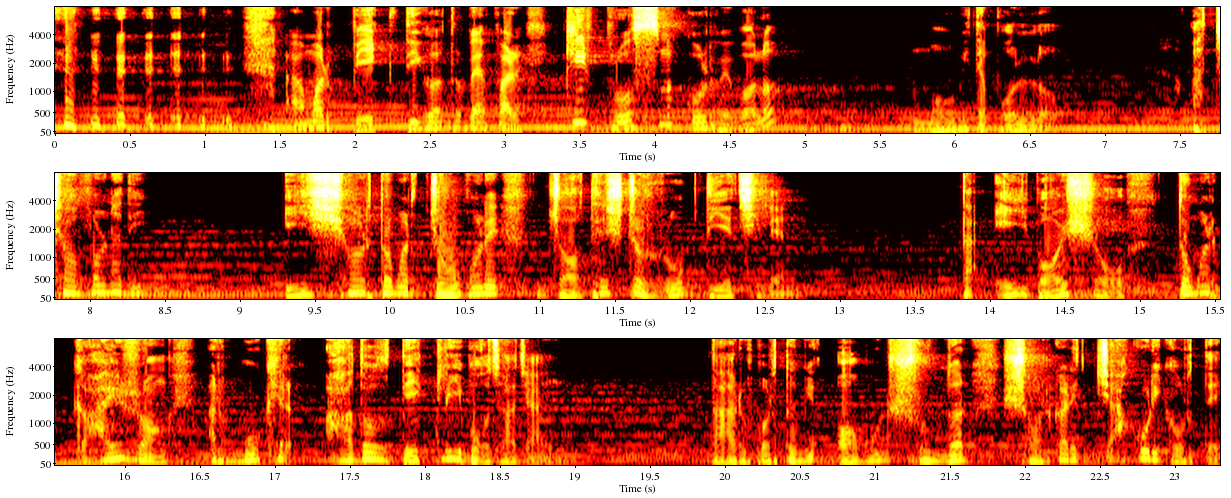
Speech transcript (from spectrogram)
আমার ব্যক্তিগত ব্যাপার, কি প্রশ্ন করবে বলো? মৌমিতা বলল আচ্ছা অপর্ণাদি, ঈশ্বর তোমার যৌবনে যথেষ্ট রূপ দিয়েছিলেন। তা এই বয়সেও তোমার গায়ের রং আর মুখের আদল দেখলেই বোঝা যায়। তার উপর তুমি অমন সুন্দর সরকারি চাকুরি করতে।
